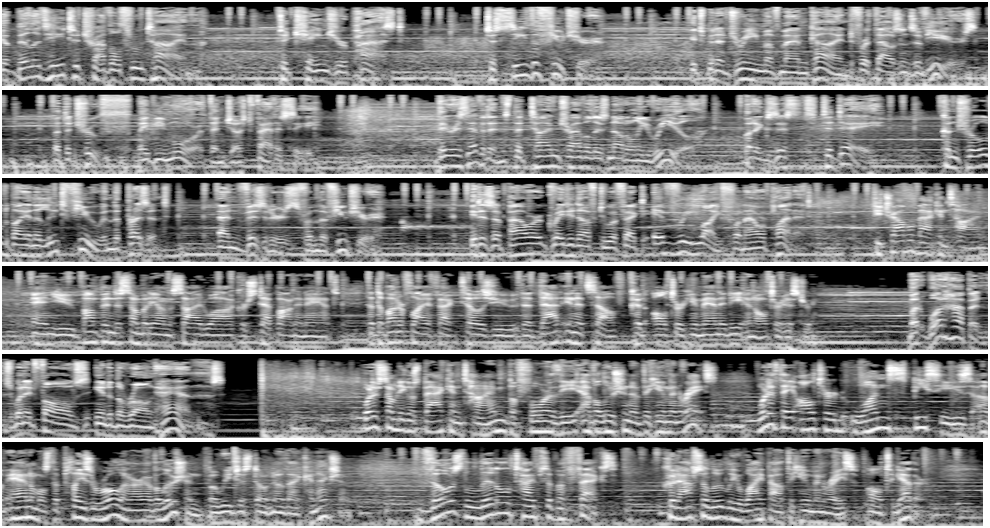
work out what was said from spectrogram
The ability to travel through time, to change your past, to see the future. It's been a dream of mankind for thousands of years, but the truth may be more than just fantasy. There is evidence that time travel is not only real, but exists today, controlled by an elite few in the present and visitors from the future. It is a power great enough to affect every life on our planet. If you travel back in time and you bump into somebody on the sidewalk or step on an ant, that the butterfly effect tells you that that in itself could alter humanity and alter history. But what happens when it falls into the wrong hands? What if somebody goes back in time before the evolution of the human race? What if they altered one species of animals that plays a role in our evolution, but we just don't know that connection? Those little types of effects could absolutely wipe out the human race altogether.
